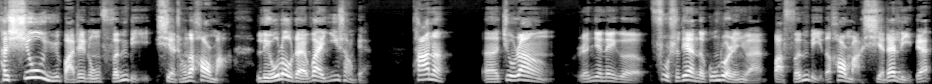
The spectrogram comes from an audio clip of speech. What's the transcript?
她羞于把这种粉笔写成的号码流露在外衣上边，她呢，呃，就让。人家那个副食店的工作人员把粉笔的号码写在里边，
